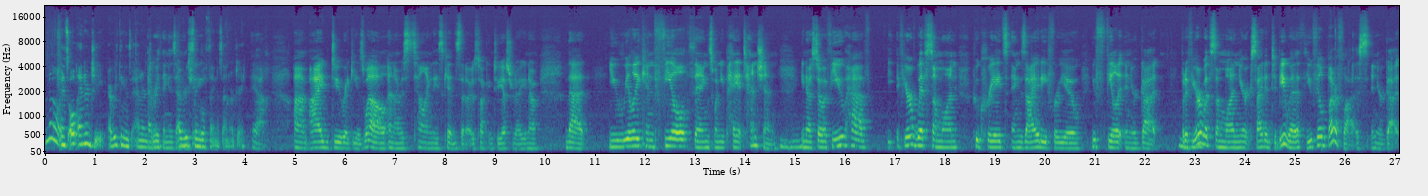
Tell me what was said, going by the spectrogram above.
No, and it's all energy. Everything is energy. Everything is energy. Every single thing is energy. Yeah. Um, I do Reiki as well, and I was telling these kids that I was talking to yesterday, you know, that you really can feel things when you pay attention. Mm-hmm. You know, so if you have if you're with someone who creates anxiety for you, you feel it in your gut. But if you're with someone you're excited to be with, you feel butterflies in your gut.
